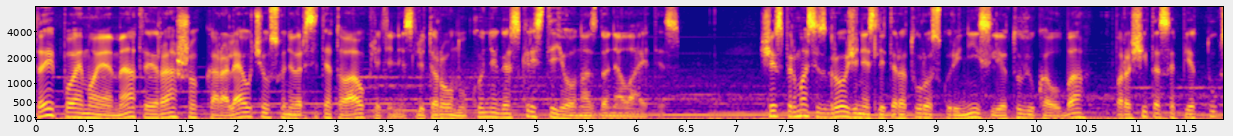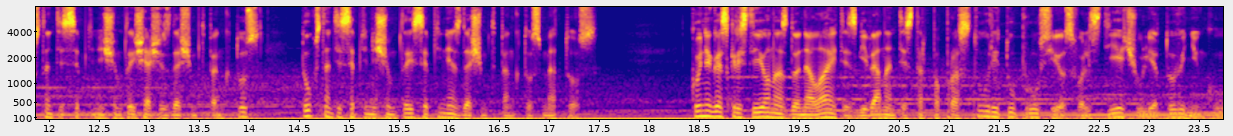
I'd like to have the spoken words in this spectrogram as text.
Taip poemoje metai rašo Karaliaučiaus universiteto auklėtinis liuteronų kunigas Kristijonas Donelaitis. Šis pirmasis grožinės literatūros kūrinys lietuvių kalba parašytas apie 1765-1775 metus. Kunigas Kristijonas Donelaitis, gyvenantis tarp paprastų rytų Prūsijos valstiečių lietuvininkų,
